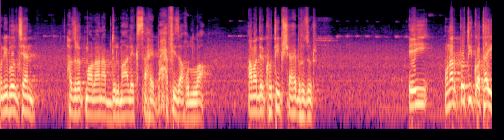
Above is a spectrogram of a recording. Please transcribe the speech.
উনি বলছেন হজরত মৌলানা আব্দুল মালিক সাহেব হাফিজাহুল্লাহ, আমাদের খতিব সাহেব হুজুর, এই ওনার প্রতি কথাই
